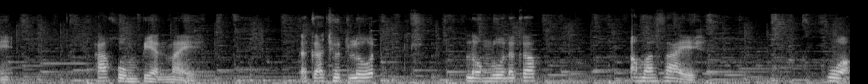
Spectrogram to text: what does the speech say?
นี้ ผ้าคลุมเปลี่ยนใหม่ แล้วก็ชุดรูดลงรูดแล้วก็เอามาใส่ หมวก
